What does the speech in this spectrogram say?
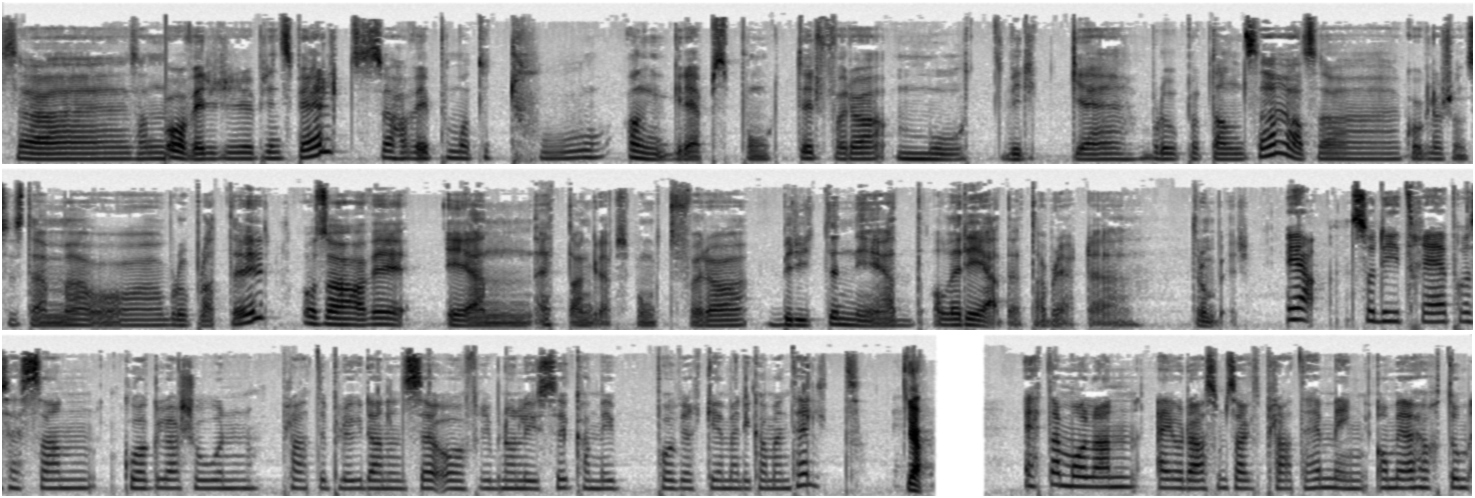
Så sånn overprinsipielt så har vi på en måte to angrepspunkter for å motvirke blodproppdannelse, altså koagulasjonssystemet og blodplater. Og så har vi en, et angrepspunkt for å bryte ned allerede etablerte tromber. Ja, så de tre prosessene, koagulasjon, plateplugdannelse og fibrinolyse, kan vi påvirke medikamentelt? Et av målene er jo da som sagt platehemming, og vi har hørt om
